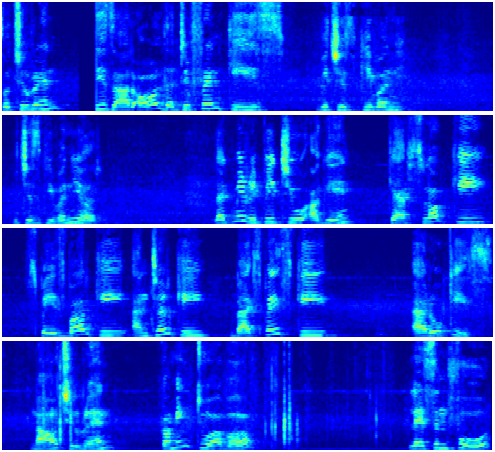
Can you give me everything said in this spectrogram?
so children, these are all the different keys which is given which is given here. Let me repeat you again. Caps lock key, spacebar key, enter key, backspace key, arrow keys. Now children, coming to our lesson 4,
